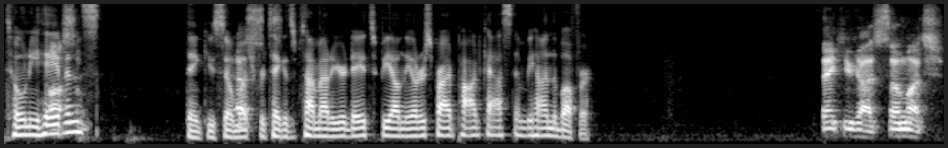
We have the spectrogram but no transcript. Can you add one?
Tony Havens, thank you so much for taking some time out of your day to be on the Owner's Pride podcast and behind the buffer. Thank you guys so much.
